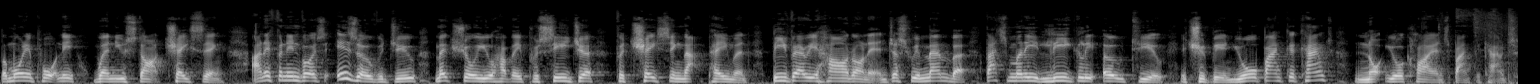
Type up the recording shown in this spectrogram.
but more importantly, when you start chasing. And if an invoice is overdue, make sure you have a procedure for chasing that payment. Be very hard on it. And just remember, that's money legally owed to you. It should be in your bank account, not your client's bank account.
